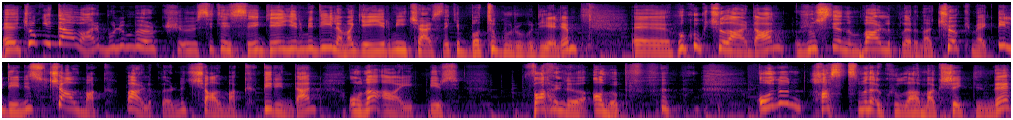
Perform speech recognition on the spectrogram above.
Ee, çok iddia var. Bloomberg e, sitesi G20 değil ama G20 içerisindeki batı grubu diyelim. Ee, hukukçulardan Rusya'nın varlıklarına çökmek bildiğiniz çalmak varlıklarını çalmak birinden ona ait bir varlığı alıp onun hasmına kullanmak şeklinde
